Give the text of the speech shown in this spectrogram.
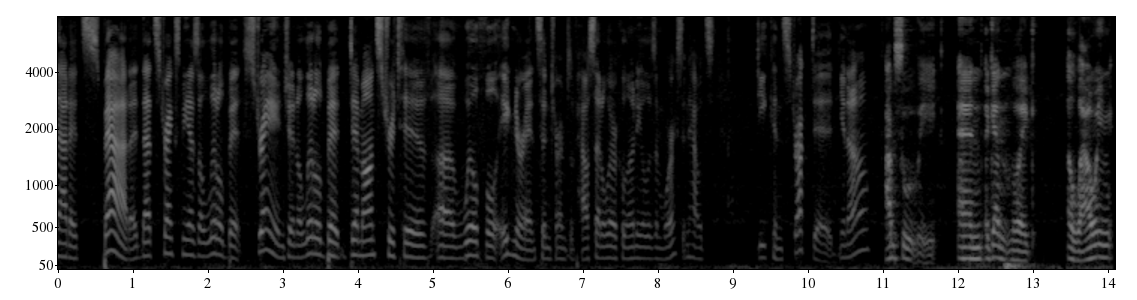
that it's bad that strikes me as a little bit strange and a little bit demonstrative of willful ignorance in terms of how settler colonialism works and how it's deconstructed you know Absolutely. And again, like allowing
